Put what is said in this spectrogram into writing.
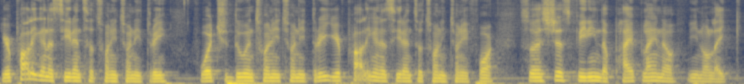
you're probably gonna see it until 2023. What you do in 2023, you're probably gonna see it until 2024. So it's just feeding the pipeline of you know like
